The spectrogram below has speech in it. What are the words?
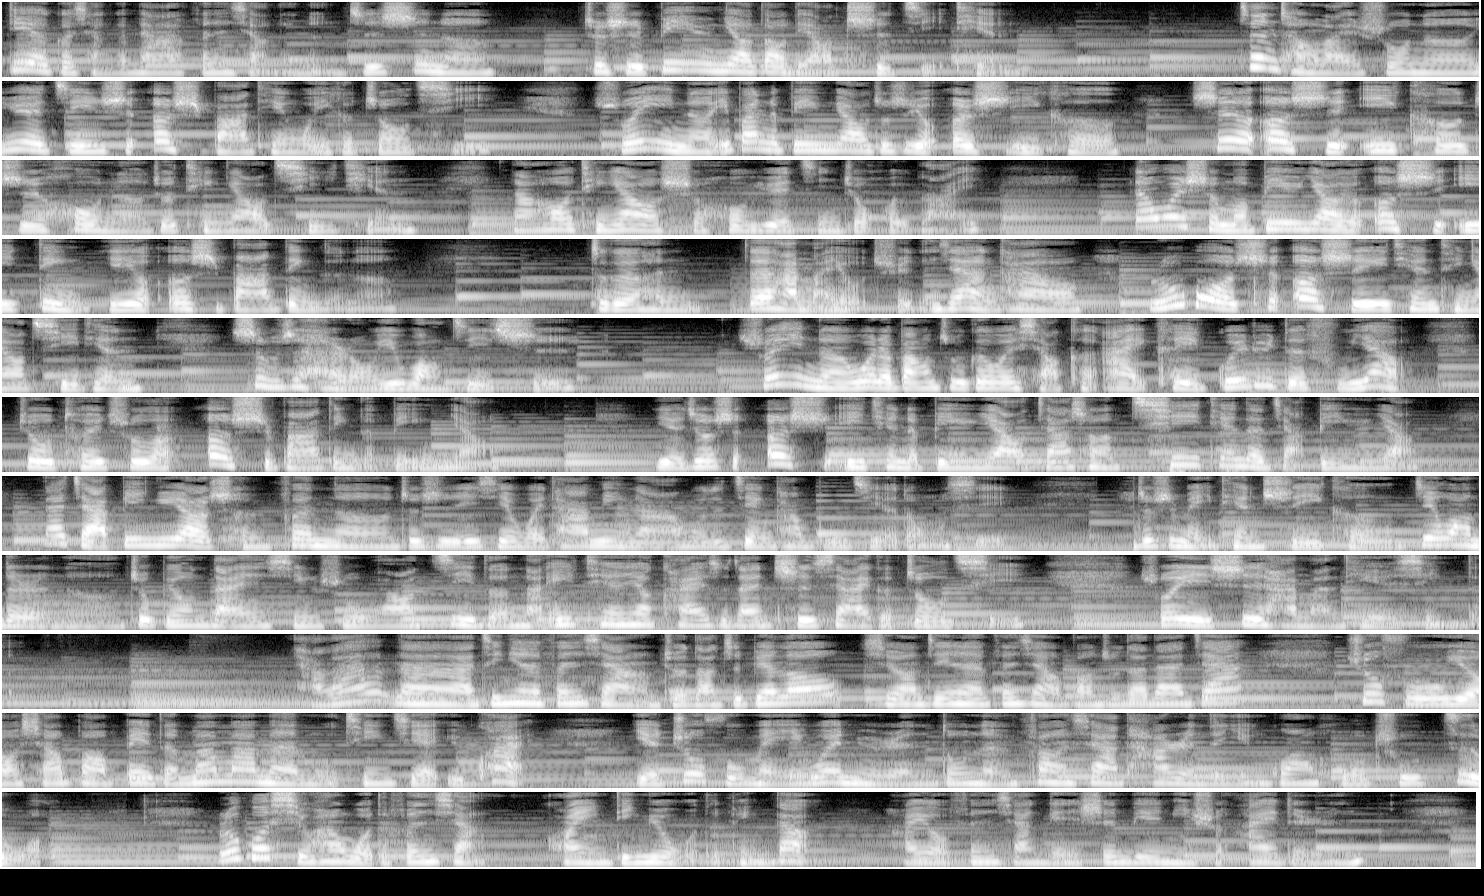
第二个想跟大家分享的冷知识呢，就是避孕药到底要吃几天？正常来说呢，月经是二十八天为一个周期，所以呢，一般的避孕药就是有二十一颗。吃了二十一颗之后呢，就停药七天，然后停药的时候月经就会来。那为什么避孕药有二十一定，也有二十八定的呢？这个很，这还蛮有趣的。你想想看哦，如果吃二十一天停药七天，是不是很容易忘记吃？所以呢，为了帮助各位小可爱可以规律的服药，就推出了二十八定的避孕药。也就是二十一天的避孕药加上七天的假避孕药。那假避孕药的成分呢，就是一些维他命啊，或者健康补给的东西，就是每天吃一颗。健忘的人呢，就不用担心说我要记得哪一天要开始再吃下一个周期，所以是还蛮贴心的。好啦，那今天的分享就到这边喽。希望今天的分享有帮助到大家，祝福有小宝贝的妈妈们母亲节愉快，也祝福每一位女人都能放下他人的眼光，活出自我。如果喜欢我的分享，欢迎订阅我的频道，还有分享给身边你所爱的人。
